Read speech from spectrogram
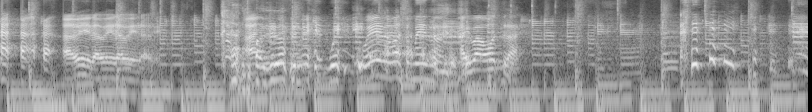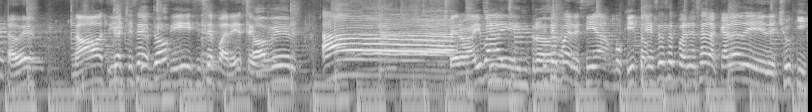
A ver, a ver, a ver, a ver. Ah. Bueno, más o menos. Ahí va otra. A ver. No, sí, sí se, sí, sí se parece. A ver. ¡Ah! Pero ahí va, Chintro. sí se parecía un poquito. Esa se parece a la cara de, de Chucky.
